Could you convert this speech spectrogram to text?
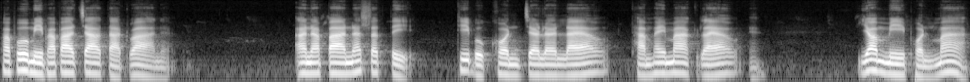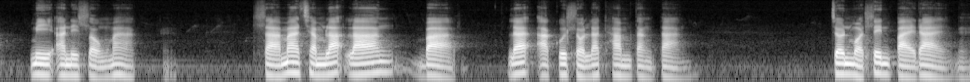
พระผู้มีพระภาคเจ้าตรัสว่าเนี่ยอนาปานสติที่บุคคลเจริญแล้วทำให้มากแล้วย่ ย่อมมีผลมาก มีอนิสงส์มาก สามารถชำระล้างบาป และอกุศลธรรมต่าง ๆ จนหมดสิ้นไปได้นะ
